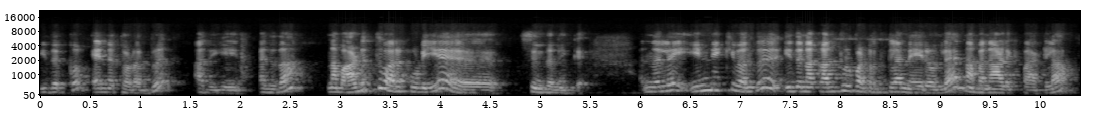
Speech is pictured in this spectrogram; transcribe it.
இதற்கும் என்ன தொடர்பு? அது ஏன்? அதுதான் நம்ம அடுத்து வரக்கூடிய சிந்தனைக்கு. அதனால இன்னைக்கு வந்து இதை நான் கன்க்ளூட் பண்றதுக்குலாம் நேரம் இல்ல. நம்ம நாளைக்கு பார்க்கலாம்.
